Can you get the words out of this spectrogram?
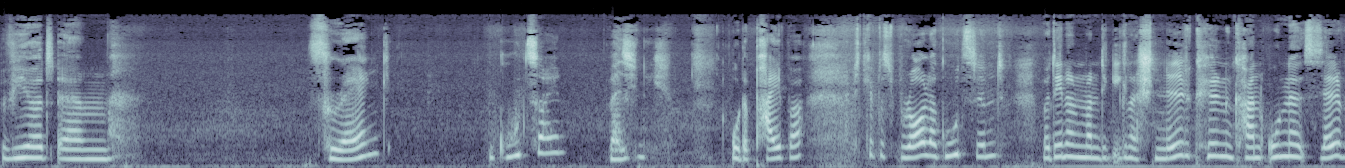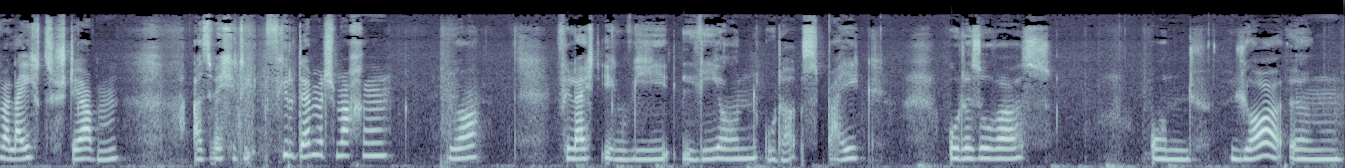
wird ähm, Frank gut sein. Weiß ich nicht oder Piper. Ich glaube, dass Brawler gut sind, bei denen man die Gegner schnell killen kann, ohne selber leicht zu sterben. Also welche, die viel Damage machen. Ja. Vielleicht irgendwie Leon oder Spike oder sowas. Und ja, ähm.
